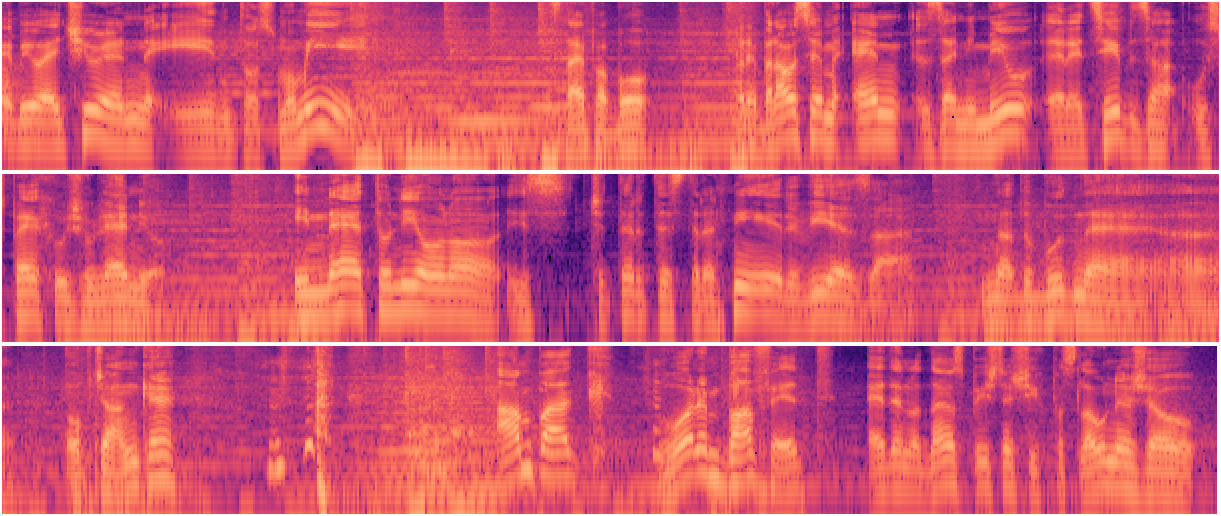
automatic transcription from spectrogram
Je bil Ečiren in to smo mi. Zdaj pa bo. Prebral sem en zanimiv recept za uspeh v življenju. In ne, to ni ono iz četrte strani revije za nadobudne uh, občanke. Ampak Warren Buffett, eden od najuspešnejših poslovnežev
